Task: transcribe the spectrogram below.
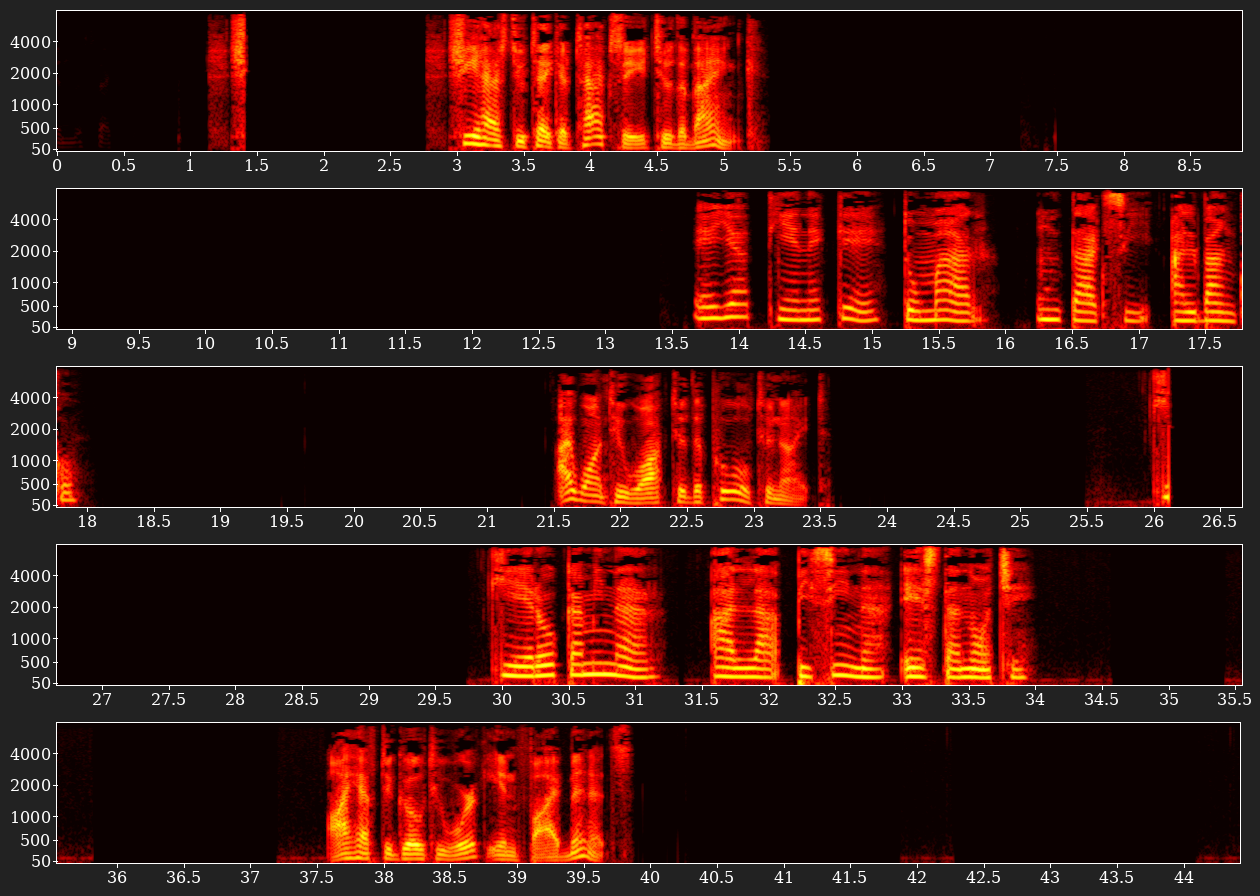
she has to take a taxi to the bank. Ella tiene que tomar un taxi al banco. I want to walk to the pool tonight. Quiero caminar a la piscina esta noche. I have to go to work in five minutes.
